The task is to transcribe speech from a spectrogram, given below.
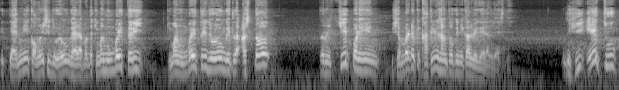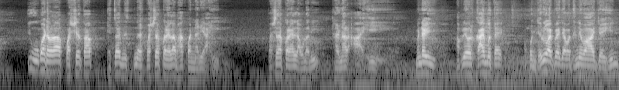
की त्यांनी काँग्रेसशी जुळवून घ्यायला पाहिजे किमान मुंबईत तरी किमान मुंबईत तरी जुळवून घेतलं असतं तर निश्चितपणे शंभर टक्के खात्रीने सांगतो की निकाल वेगळे लागले असते. ही एक चूक ही उबाटाला पश्चाताप ह्याचा पश्चाताप करायला भाग पाडणारी आहे. पश्चाताप करायला लावणारी ठरणार आहे. मंडळी आपल्यावर काय मत आहे? आपण जरूर ऐकूया द्यावा. धन्यवाद. जय हिंद.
